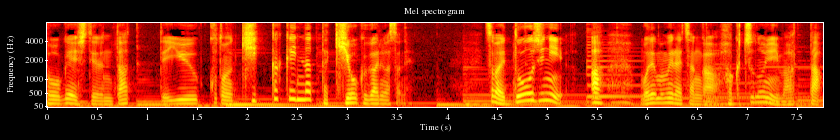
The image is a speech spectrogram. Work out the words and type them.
表現してるんだっていうことのきっかけになった記憶がありますよね。つまり同時に、ああ森山未来さんが白鳥のように舞った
